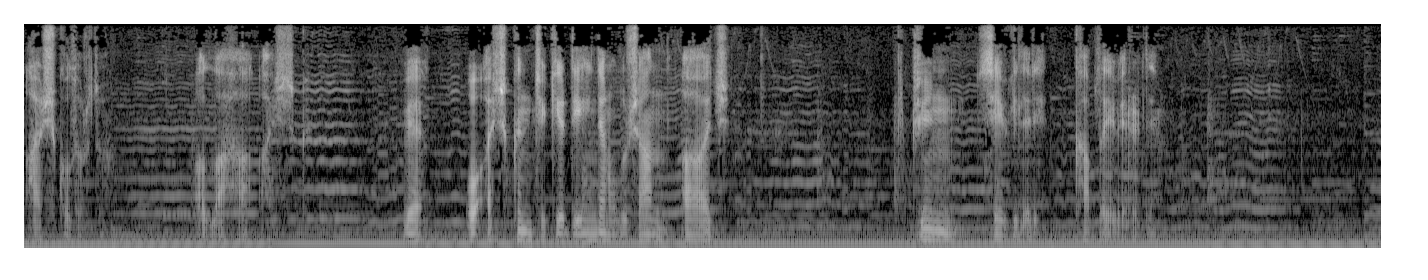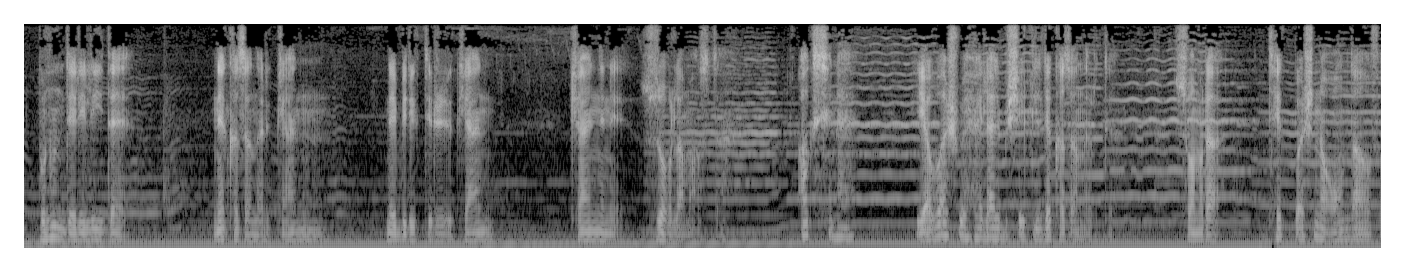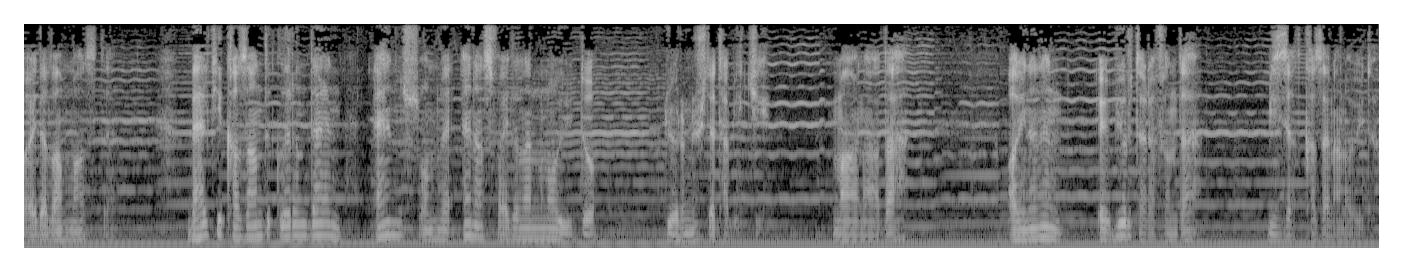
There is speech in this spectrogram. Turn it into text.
Aşk olurdu. Allah'a aşk. Ve o aşkın çekirdeğinden oluşan ağaç bütün sevgileri kaplayıverirdi. Bunun delili de ne kazanırken ne biriktirirken kendini zorlamazdı. Aksine yavaş ve helal bir şekilde kazanırdı. Sonra tek başına ondan faydalanmazdı. Belki kazandıklarından en son ve en az faydalanan oydu. Görünüşte tabii ki. Manada aynanın öbür tarafında bizzat kazanan oydu.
